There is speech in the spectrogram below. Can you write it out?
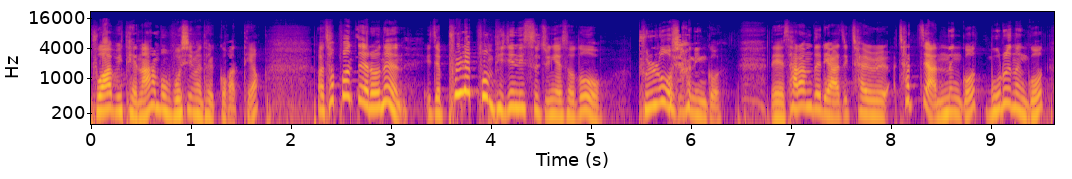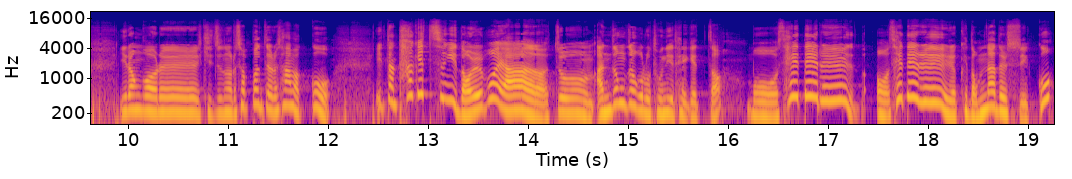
부합이 되나 한번 보시면 될 것 같아요. 어, 첫 번째로는 이제 플랫폼 비즈니스 중에서도 블루오션인 곳, 네, 사람들이 아직 잘 찾지 않는 곳, 모르는 곳 이런 거를 기준으로 첫 번째로 삼았고 일단 타겟층이 넓어야 좀 안정적으로 돈이 되겠죠. 뭐 세대를 어, 세대를 이렇게 넘나들 수 있고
